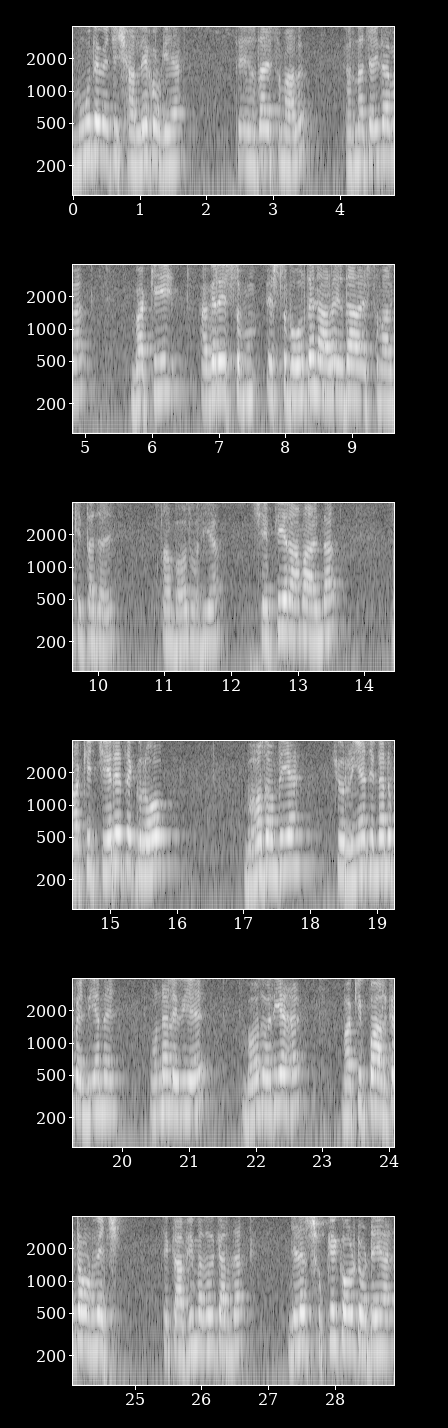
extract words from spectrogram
ਮੂੰਹ ਦੇ ਵਿੱਚ ਛਾਲੇ ਹੋ ਗਏ ਆ, ਤੇ ਇਸ ਦਾ ਇਸਤੇਮਾਲ ਕਰਨਾ ਚਾਹੀਦਾ ਵਾ। ਬਾਕੀ ਅਗਰ ਇਸ ਇਸ ਇਸਤਬੋਲ ਦੇ ਨਾਲ ਇਹਦਾ ਇਸਤੇਮਾਲ ਕੀਤਾ ਜਾਏ, ਤਾਂ ਬਹੁਤ ਵਧੀਆ। ਛੇਤੀ ਆਰਾਮ ਆ ਜਾਂਦਾ। ਬਾਕੀ ਚਿਹਰੇ ਤੇ ਗਲੋ ਬਹੁਤ ਆਉਂਦੀ ਹੈ। ਝੁਰੜੀਆਂ ਜਿਨ੍ਹਾਂ ਨੂੰ ਪੈਂਦੀਆਂ ਨੇ, ਉਹਨਾਂ ਲਈ ਵੀ ਇਹ ਬਹੁਤ ਵਧੀਆ ਹੈ। ਬਾਕੀ ਭਾਰ ਘਟਾਉਣ ਵਿੱਚ ਇਹ ਕਾਫੀ ਮਦਦ ਕਰਦਾ। ਜਿਹੜੇ ਸੁੱਕੇ ਕੋਲ ਟੋਡੇ ਆ,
